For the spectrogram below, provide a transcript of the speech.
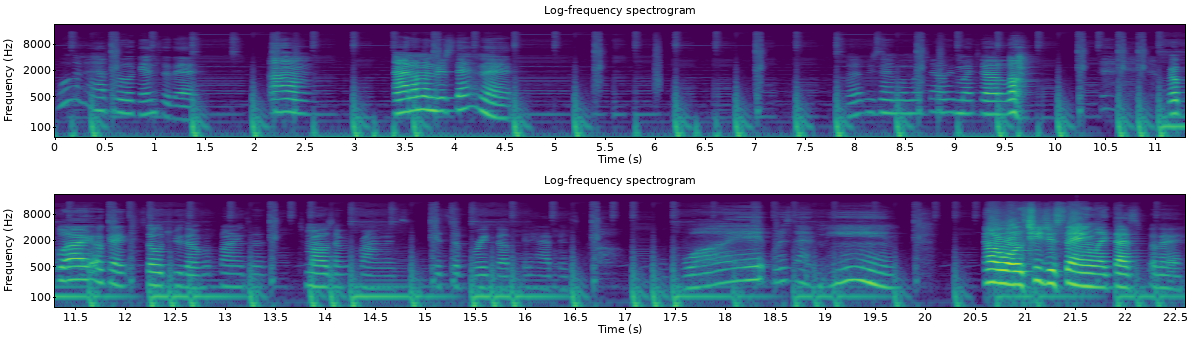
We're gonna have to look into that. Um, I don't understand that. Whatever you saying about my child, leave my child alone. Reply, okay, so true though. Replying to tomorrow's never promise. It's a breakup. It happens. What? What does that mean? Oh well, she's just saying like that's okay.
